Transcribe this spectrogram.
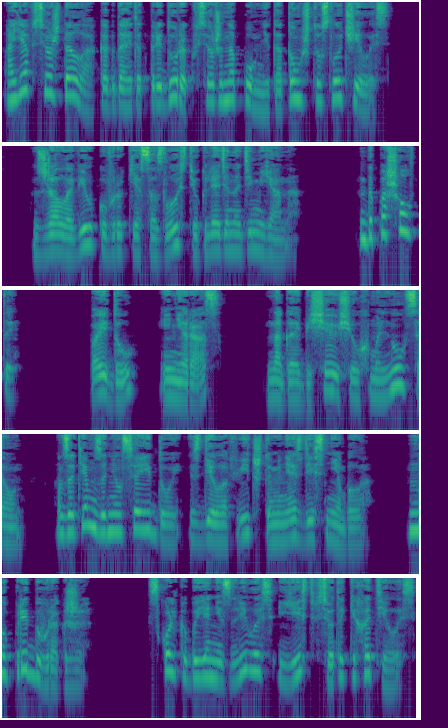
а я все ждала, когда этот придурок все же напомнит о том, что случилось. Сжала вилку в руке со злостью, глядя на Демьяна. «Да пошел ты!» «Пойду, и не раз». Многообещающе ухмыльнулся он, Затем занялся едой, сделав вид, что меня здесь не было. Ну, придурок же. Сколько бы я ни злилась, есть все-таки хотелось.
